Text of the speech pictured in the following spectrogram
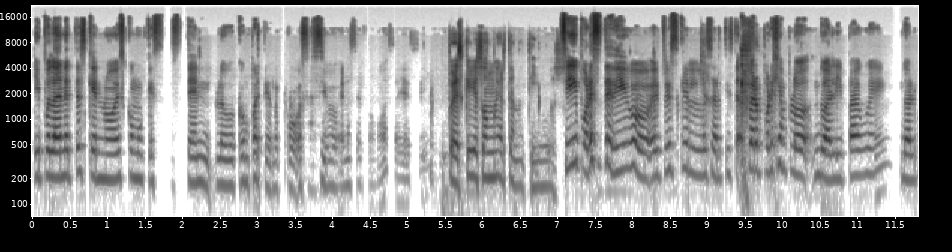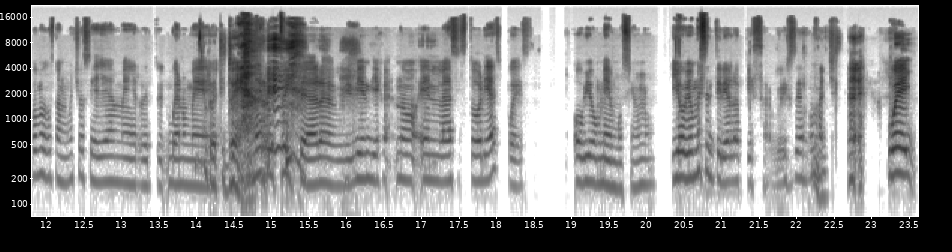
Y pues la neta es que no es como que estén luego compartiendo cosas y me van a hacer famosa y así. Pero es que ellos son muy alternativos. Sí, por eso te digo, es que los artistas, pero por ejemplo, Dualipa, güey, Dualipa me gusta mucho si ella me, retu- bueno, me, retuiteara, bien vieja, no, en las historias, pues, obvio me emociono, y obvio me sentiría la pieza, güey, o sea, no Ujú. manches. Güey,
